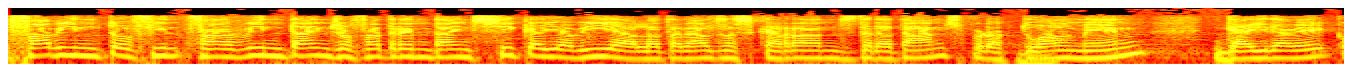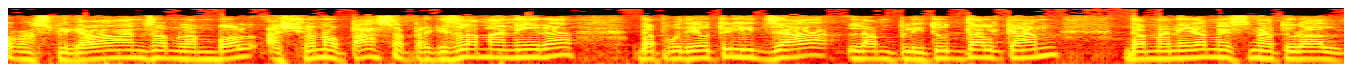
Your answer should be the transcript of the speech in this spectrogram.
fa 20, o fin, fa 20 anys o fa 30 anys sí que hi havia laterals esquerrans dretans, però actualment gairebé, com explicava abans amb l'embol, això no passa, perquè és la manera de poder utilitzar l'amplitud del camp de manera més natural.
